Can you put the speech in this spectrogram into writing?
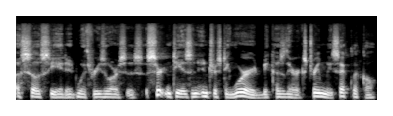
associated with resources. Certainty is an interesting word because they're extremely cyclical.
